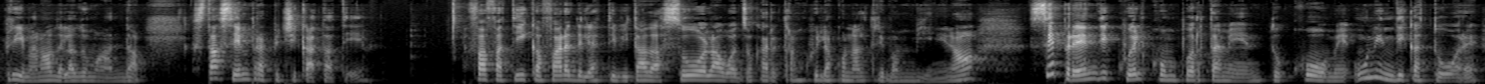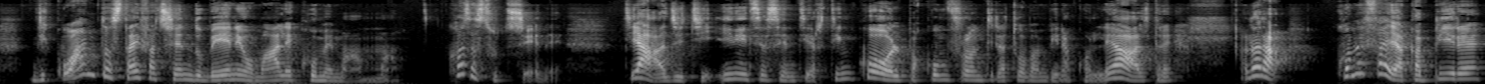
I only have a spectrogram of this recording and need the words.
prima no, della domanda, sta sempre appiccicata a te fa fatica a fare delle attività da sola o a giocare tranquilla con altri bambini, no? Se prendi quel comportamento come un indicatore di quanto stai facendo bene o male come mamma, cosa succede? Ti agiti, inizi a sentirti in colpa, confronti la tua bambina con le altre. Allora, come fai a capire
